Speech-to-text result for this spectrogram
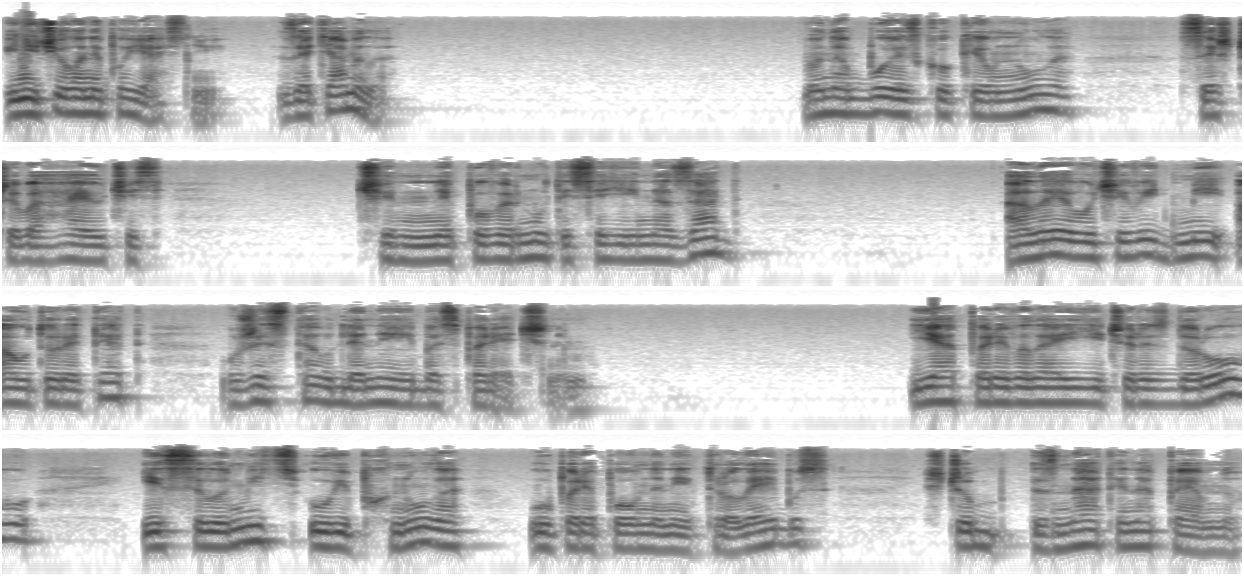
і нічого не пояснюй. Затямила? Вона боязко кивнула, все ще вагаючись, чи не повернутися їй назад, але, вочевидь, мій авторитет уже став для неї безперечним. Я перевела її через дорогу і силоміць увіпхнула у переповнений тролейбус, щоб знати напевно,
